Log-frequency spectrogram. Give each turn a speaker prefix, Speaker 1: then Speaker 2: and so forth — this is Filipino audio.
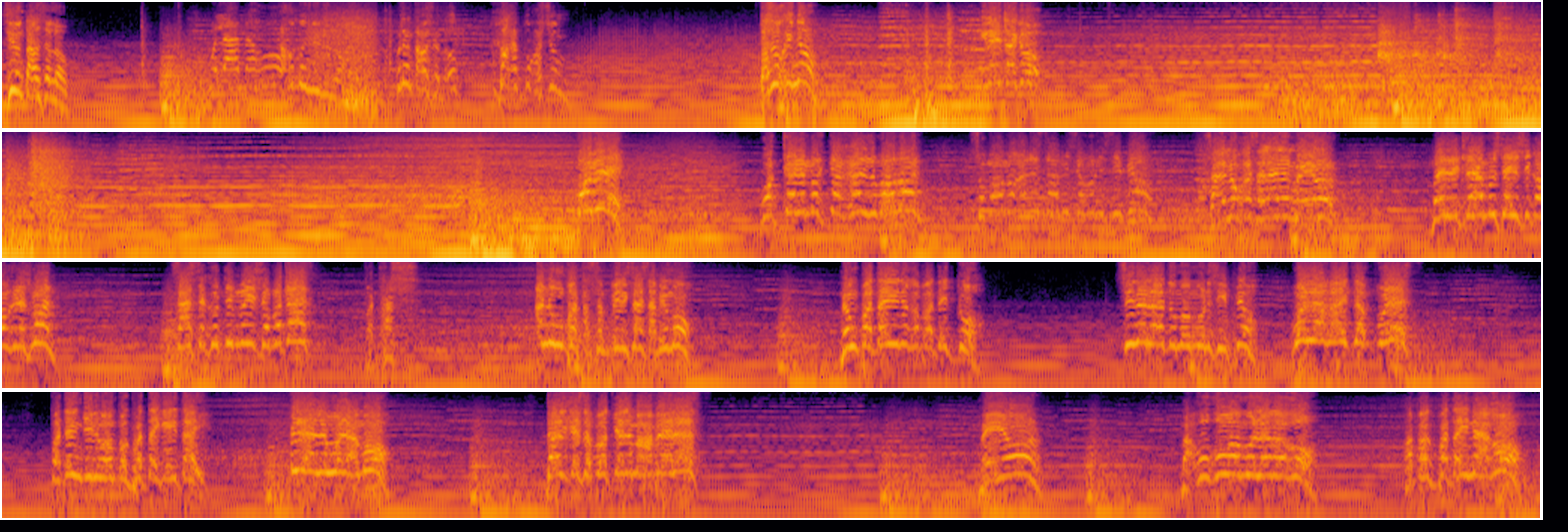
Speaker 1: Walang tao sa loob.
Speaker 2: Wala na ho.
Speaker 3: Ako manluloko. Walang tao sa loob. Bakit po kasyong? Pasukin nyo! Inaitago! Bobby! Huwag ka na magtakal lumaban! Sumama ka na sa amin sa munisipyo! Sa anong kasalanan, Mayor? May reklamo sa'yo si Congressman! Sasagutin mo yun sa batas! Batas? Anong batas ang pinagsasabi mo? Nang patayin ang kapatid ko, sinarado mo ang munisipyo. Wala nga isang pulis! Pati ang ginawang pagpatay kay Itay, pinaliwala mo! Dahil kasabot ka ng mga beres! Mayor! Makukuha mo lang ako kapag patay na ako!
